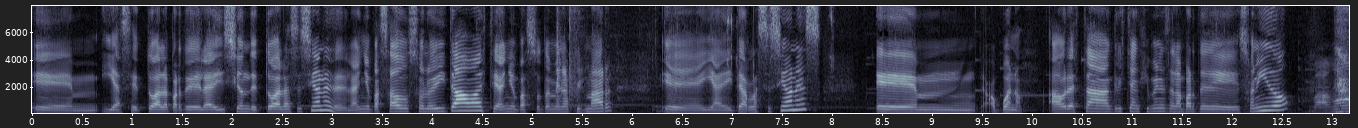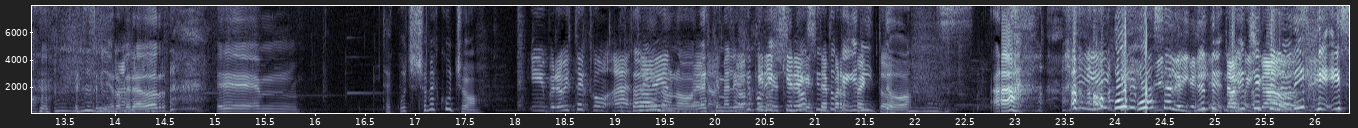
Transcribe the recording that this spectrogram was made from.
Em, y hace toda la parte de la edición de todas las sesiones. Desde el año pasado solo editaba, este año pasó también a filmar eh, y a editar las sesiones. Em, bueno, ahora está Cristian Jiménez en la parte de sonido. Vamos. el señor operador. Em, ¿Te escucho? Yo me escucho. Y pero viste cómo. Ah, ¿Está, bien, o no? es que me alejé porque si no siento que grito. Ah. ¿Qué le pasa Vicky? Te, te, te lo dije, es,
